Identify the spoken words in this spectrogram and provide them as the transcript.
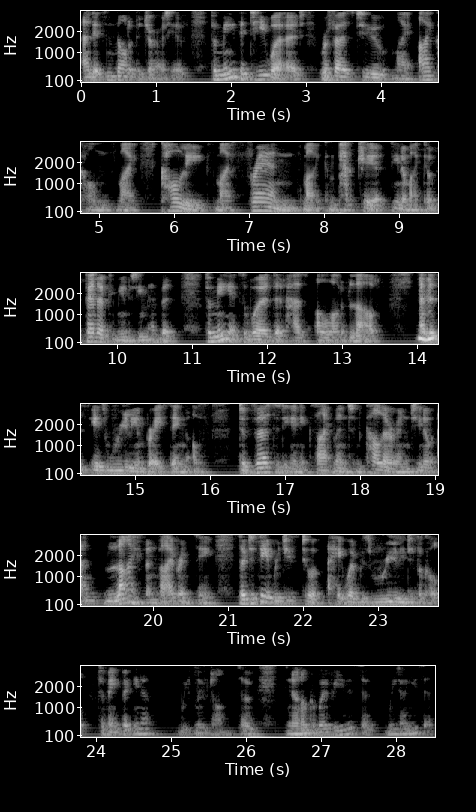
and it's not a pejorative. For me, the T word refers to my icons, my colleagues, my friends, my compatriots, you know, my fellow community members. For me, it's a word that has a lot of love mm-hmm. and is, is really embracing of diversity and excitement and color and you know and life and vibrancy so to see it reduced to a hate word was really difficult for me but you know we've moved on. So it's no longer a word we use, so we don't use it.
